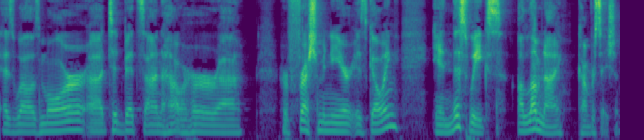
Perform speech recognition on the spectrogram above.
as well as more uh, tidbits on how her uh, her freshman year is going in this week's alumni conversation.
